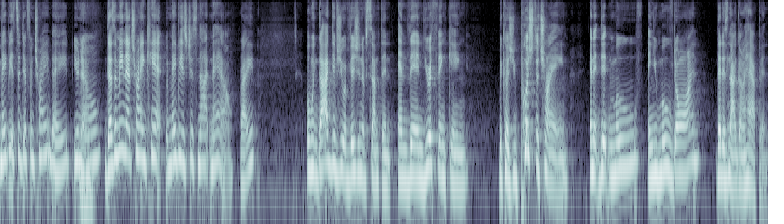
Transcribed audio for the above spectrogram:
Maybe it's a different train, babe. You know, mm. doesn't mean that train can't, but maybe it's just not now, right? But when God gives you a vision of something, and then you're thinking, because you push the train and it didn't move, and you moved on, that is not going to happen.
